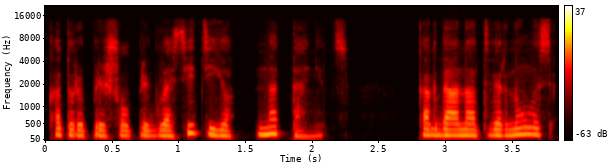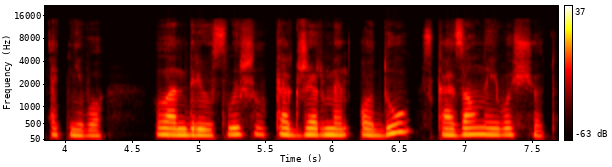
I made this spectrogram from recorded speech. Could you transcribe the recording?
который пришел пригласить ее на танец. Когда она отвернулась от него, Ландри услышал, как Жермен Оду сказал на его счет:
